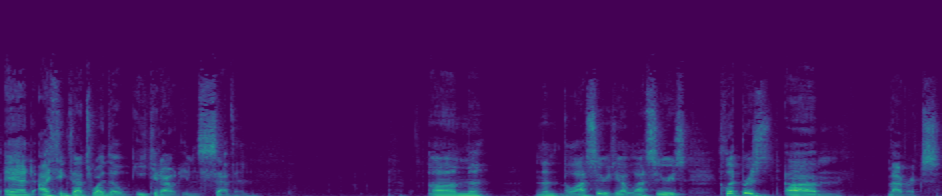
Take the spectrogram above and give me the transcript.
and I think that's why they'll eke it out in seven. Um, and then the last series, yeah, last series, Clippers, um, Mavericks.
